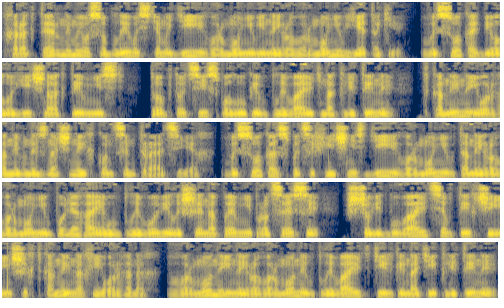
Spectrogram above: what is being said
Характерними особливостями дії гормонів і нейрогормонів є такі висока біологічна активність, тобто ці сполуки впливають на клітини, тканини і органи в незначних концентраціях. Висока специфічність дії гормонів та нейрогормонів полягає у впливові лише на певні процеси, що відбуваються в тих чи інших тканинах і органах. Гормони і нейрогормони впливають тільки на ті клітини,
